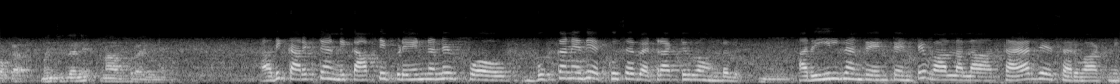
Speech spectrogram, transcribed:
ఒక మంచిదని నా అభిప్రాయం. అది కరెక్టే అండి. కాకపోతే ఇప్పుడు ఏంటంటే ఫో బుక్ అనేది ఎక్కువసేపు అట్రాక్టివ్గా ఉండదు. ఆ రీల్స్ అంటే ఏంటంటే వాళ్ళు అలా తయారు చేశారు వాటిని.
